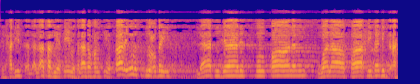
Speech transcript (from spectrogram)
في الحديث الأثر 253 قال يونس بن عبيد لا تجالس سلطانا ولا صاحب بدعة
